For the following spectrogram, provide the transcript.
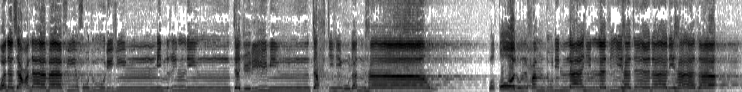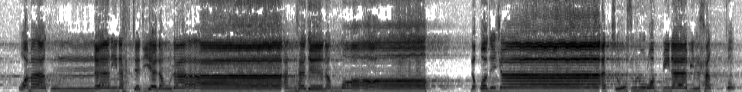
ونزعنا ما في صدورهم من غل تجري من تحتهم الأنهار. وقالوا الحمد لله الذي هدانا لهذا وما كنا لنهتدي لولا أن هدانا الله. لقد جاءت رسل ربنا بالحق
